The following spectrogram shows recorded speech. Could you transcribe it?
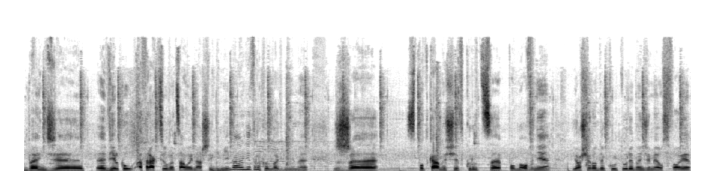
będzie e, wielką atrakcją dla całej naszej gminy, ale nie tylko dla gminy, że Spotkamy się wkrótce ponownie i Ośrodek Kultury będzie miał swoje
